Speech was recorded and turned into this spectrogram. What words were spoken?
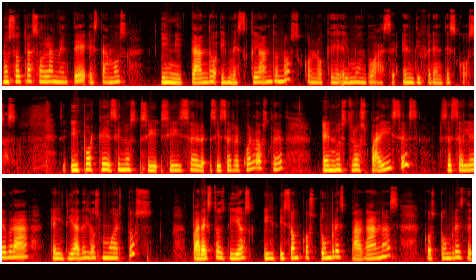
nosotras solamente estamos imitando y mezclándonos con lo que el mundo hace en diferentes cosas. Y porque si, nos, si, si, se, si se recuerda usted, en nuestros países se celebra el Día de los Muertos para estos días y, son costumbres paganas, costumbres de,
